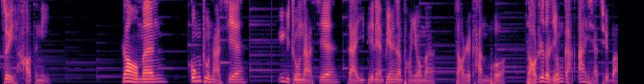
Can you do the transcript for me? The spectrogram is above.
最好的你。让我们恭祝那些。预祝那些在异地恋边缘的朋友们早日看破，早日的勇敢爱下去吧。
